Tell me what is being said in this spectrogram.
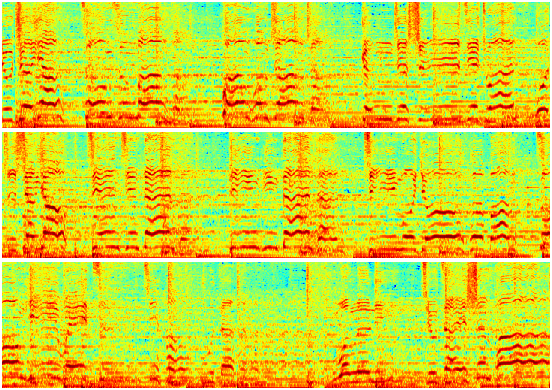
就这样匆匆忙忙、慌慌张张，跟着世界转。我只想要简简单单、平平淡淡。寂寞又何妨？总以为自己好孤单，忘了你就在身旁。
